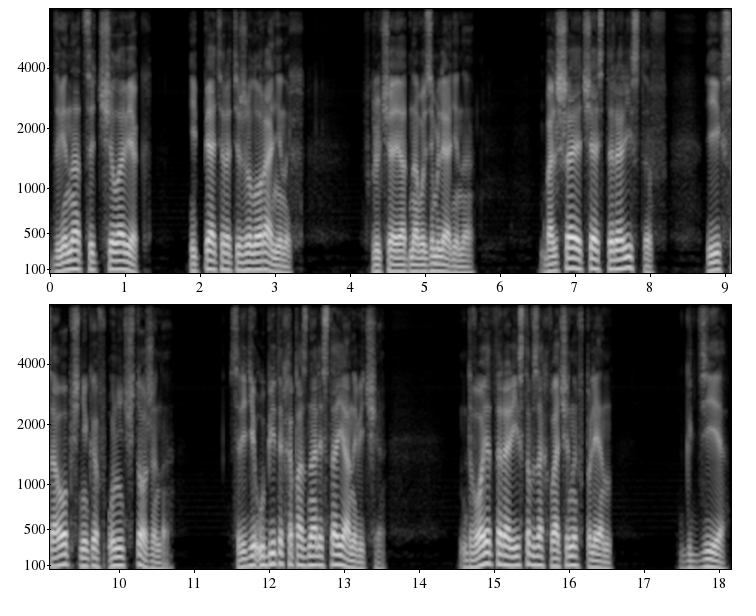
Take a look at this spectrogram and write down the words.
12 человек и пятеро тяжело раненых, включая одного землянина. Большая часть террористов и их сообщников уничтожена. Среди убитых опознали Стояновича. Двое террористов захвачены в плен. «Где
